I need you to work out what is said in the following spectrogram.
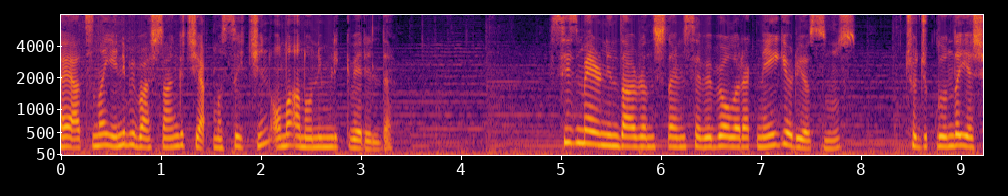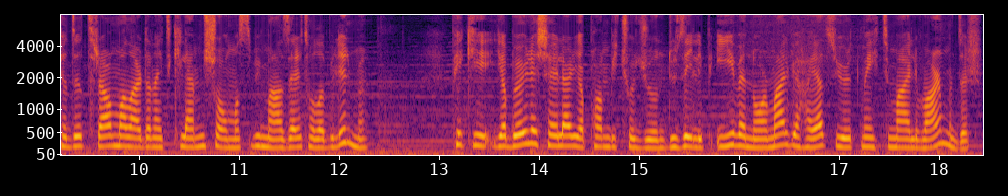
Hayatına yeni bir başlangıç yapması için ona anonimlik verildi. Siz Mary'nin davranışlarının sebebi olarak neyi görüyorsunuz? Çocukluğunda yaşadığı travmalardan etkilenmiş olması bir mazeret olabilir mi? Peki ya böyle şeyler yapan bir çocuğun düzelip iyi ve normal bir hayat yürütme ihtimali var mıdır?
